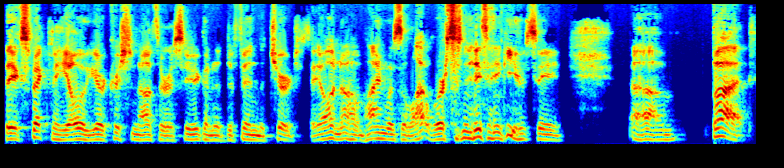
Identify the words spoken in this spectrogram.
they expect me, oh, you're a Christian author, so you're going to defend the church. Say, oh no, mine was a lot worse than anything you've seen. Um, but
